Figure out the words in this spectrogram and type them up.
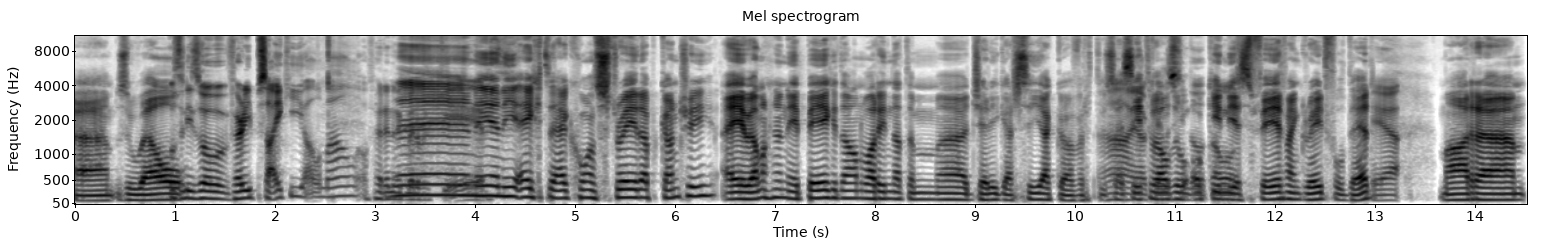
Ehm, zowel... Was het niet zo very psyche allemaal? Of herinner ik me Nee, verkeerd? nee, niet echt. Eigenlijk gewoon straight up country. Hij heeft wel nog een EP gedaan waarin dat hem eh, Jerry Garcia covert. Dus Ah, hij ja, zit wel zo ook in die was. sfeer van Grateful Dead. Maar ehm,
